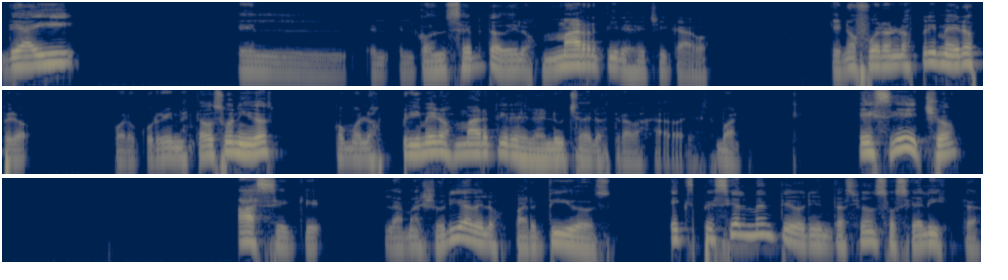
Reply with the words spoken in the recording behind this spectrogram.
De ahí el, el- el concepto de los mártires de Chicago, que no fueron los primeros, pero por ocurrir en Estados Unidos, como los primeros mártires de la lucha de los trabajadores. Bueno, ese hecho hace que la mayoría de los partidos, especialmente de orientación socialista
